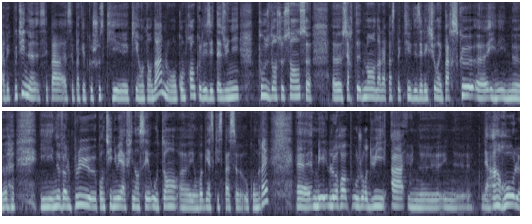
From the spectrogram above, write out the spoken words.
avec Poutine. C'est pas c'est pas quelque chose qui est qui est on comprend que les États-Unis poussent dans ce sens, euh, certainement dans la perspective des élections, et parce que euh, ils, ne, veulent plus euh, continuer à financer autant, et on voit bien ce qui se passe au Congrès. mais l'Europe aujourd'hui a un rôle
